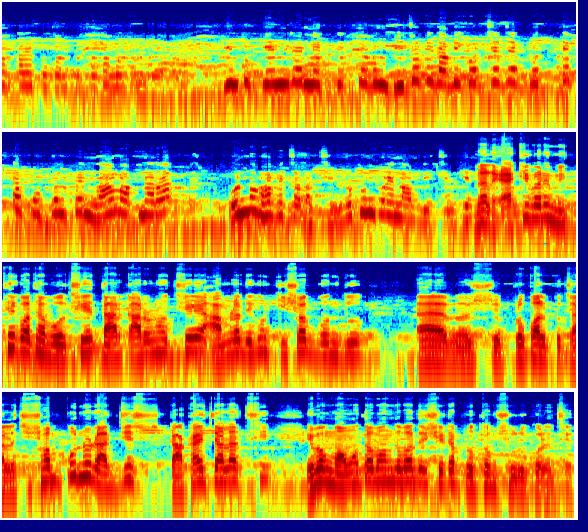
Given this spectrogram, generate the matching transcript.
সরকারের প্রকল্পের কথা বলতে পারবে। কিন্তু কেন্দ্রের নেতৃত্ব এবং বিজেপি দাবি করছে যে প্রত্যেকটা প্রকল্পের নাম আপনারা অন্যভাবে চালাচ্ছেন নতুন করে নাম দিচ্ছেন। না না একেবারে মিথ্যে কথা বলছে তার কারণ হচ্ছে আমরা দেখুন কৃষক বন্ধু প্রকল্প চালাচ্ছি। সম্পূর্ণ রাজ্যের টাকায় চালাচ্ছি এবং মমতা বন্দ্যোপাধ্যায় সেটা প্রথম শুরু করেছেন।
